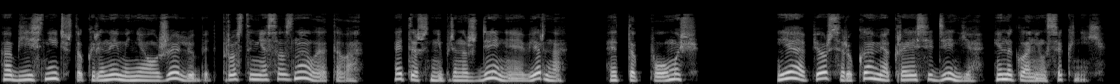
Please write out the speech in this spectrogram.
Объяснить, что Корене меня уже любит, просто не осознала этого. Это ж не принуждение, верно? Это помощь. Я оперся руками о края сиденья и наклонился к ней.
